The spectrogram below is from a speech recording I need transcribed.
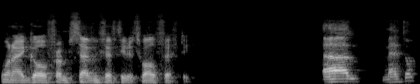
when I go from 750 to 1250. Um, mental,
